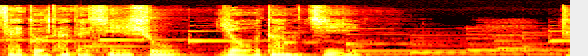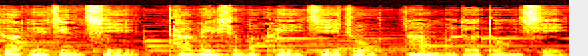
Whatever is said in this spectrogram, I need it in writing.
在读他的新书《游荡集》，特别惊奇他为什么可以记住那么多东西，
